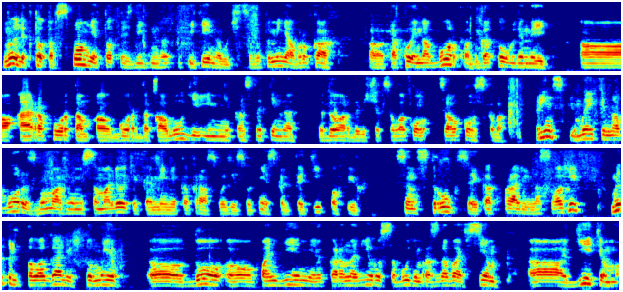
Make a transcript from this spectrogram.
ну или кто-то вспомнит, кто-то из детей научится. Вот у меня в руках а, такой набор, подготовленный аэропортом а, города Калуги имени Константина Эдуардовича Циолковского. В принципе, мы эти наборы с бумажными самолетиками, они как раз вот здесь вот несколько типов их, с инструкцией, как правильно сложить, мы предполагали, что мы э, до э, пандемии коронавируса будем раздавать всем э, детям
